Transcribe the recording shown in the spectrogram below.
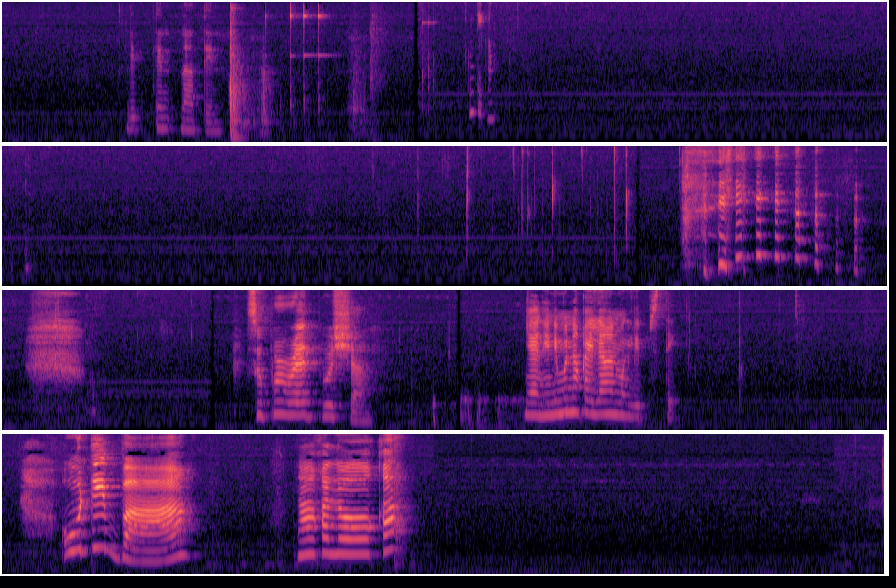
Lip tint natin. Super red po siya. Yan, hindi mo na kailangan mag-lipstick. O, diba? Nakakaloka.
